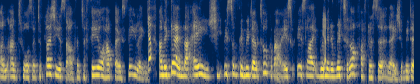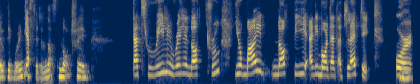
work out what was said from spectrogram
and, and to also to pleasure yourself and to feel have those feelings yep. and again that age is something we don't talk about it's, it's like women yep. are written off after a certain age and we don't think we're interested yep. and that's not true that's really really not true. You might not be any more that athletic or mm.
